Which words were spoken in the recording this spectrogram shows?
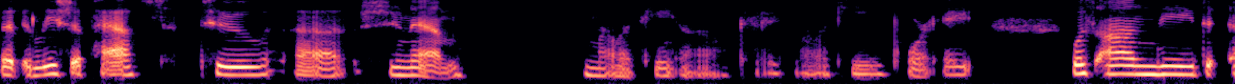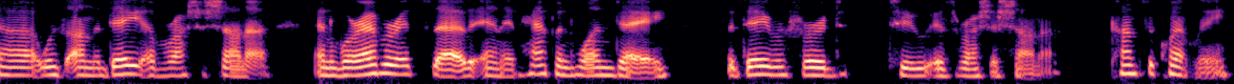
that Elisha passed to uh, Shunem, Malachi, uh, okay, Malachim 4 8, was on the uh, was on the day of Rosh Hashanah, and wherever it said, and it happened one day, the day referred to is Rosh Hashanah. Consequently,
